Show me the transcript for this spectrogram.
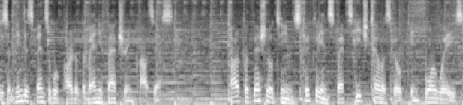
is an indispensable part of the manufacturing process. Our professional team strictly inspects each telescope in four ways,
